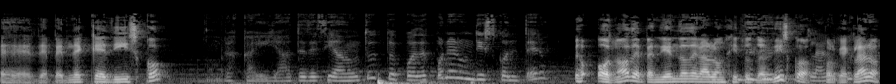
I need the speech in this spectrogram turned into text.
eh, depende qué disco, Hombre, es que ahí ya te decían, tú te puedes poner un disco entero. o- o no, dependiendo de la longitud del disco, Claro. porque claro,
